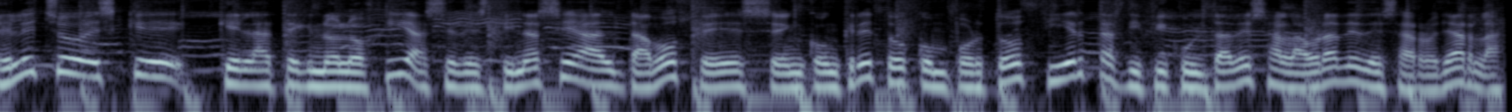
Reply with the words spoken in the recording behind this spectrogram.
El hecho es que, que la tecnología se destinase a altavoces en concreto comportó ciertas dificultades a la hora de desarrollarla,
